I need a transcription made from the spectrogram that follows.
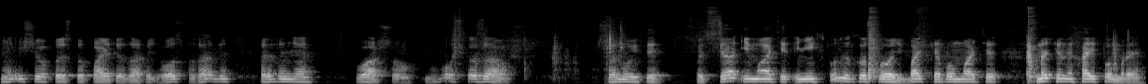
Якщо ви приступаєте запить Господа ради передання вашого, Бог сказав, шануйте отця і матір, і ніхто не злословить батька або матір, смертю нехай помре.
